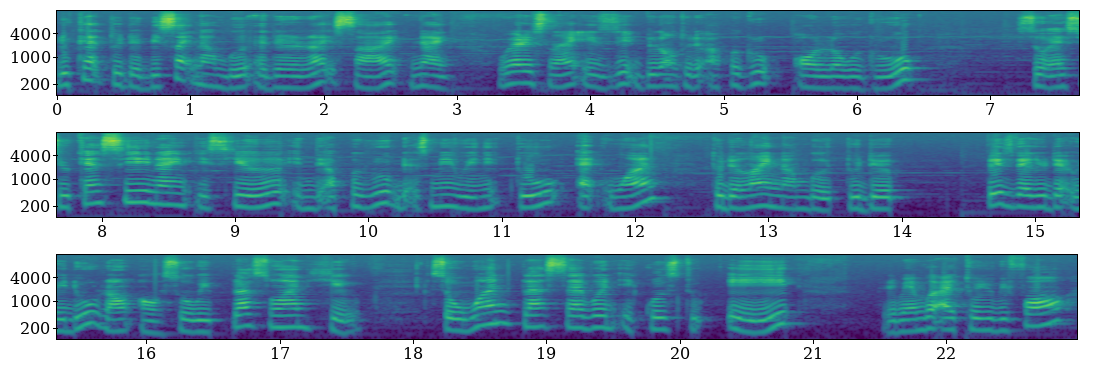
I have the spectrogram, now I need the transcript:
look at to the beside number at the right side. 9 where is 9 is it belong to the upper group or lower group? So as you can see 9 is here in the upper group. That's mean we need to add 1 to the line number to the place value that we do round off. So we plus 1 here. So 1 plus 7 equals to 8 remember I told you before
